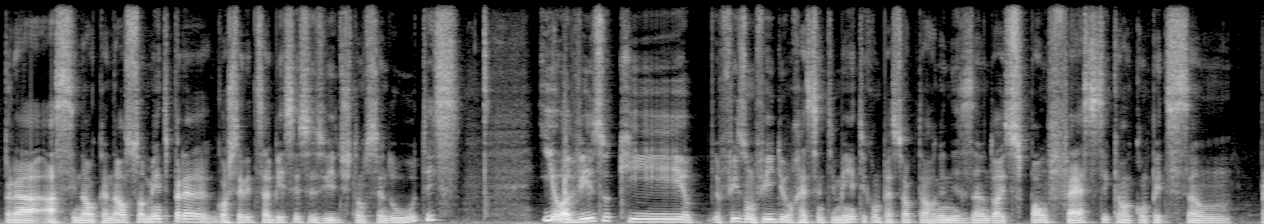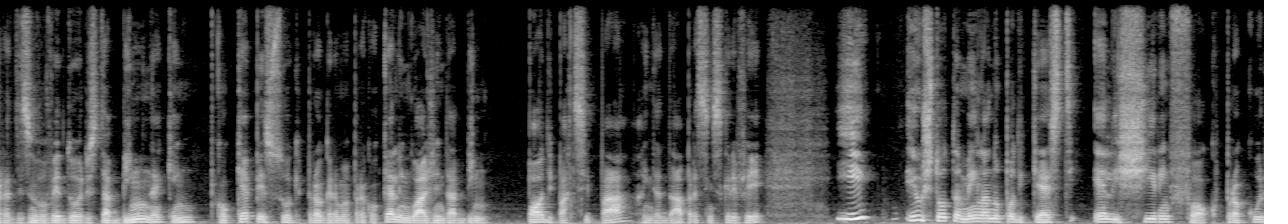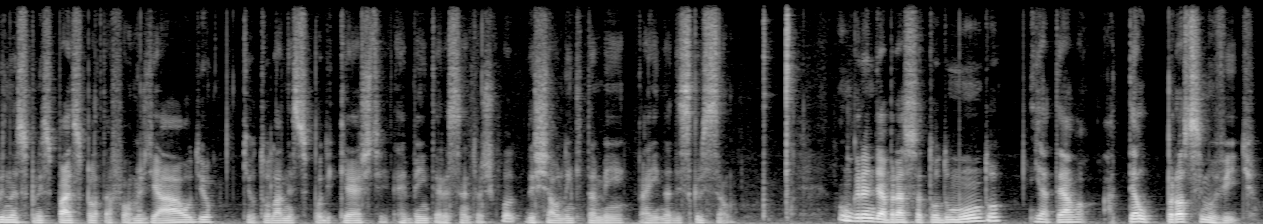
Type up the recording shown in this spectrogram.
para assinar o canal, somente para gostaria de saber se esses vídeos estão sendo úteis. E eu aviso que eu, eu fiz um vídeo recentemente com o pessoal que está organizando a Spawn Fest, que é uma competição para desenvolvedores da BIM, né? Quem, qualquer pessoa que programa para qualquer linguagem da BIM pode participar, ainda dá para se inscrever. E eu estou também lá no podcast Elixir em Foco. Procure nas principais plataformas de áudio, que eu estou lá nesse podcast, é bem interessante. Eu acho que vou deixar o link também aí na descrição. Um grande abraço a todo mundo e até, até o próximo vídeo.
